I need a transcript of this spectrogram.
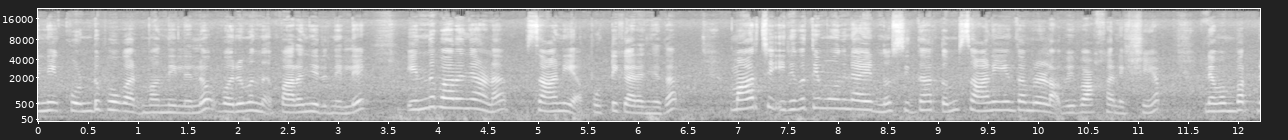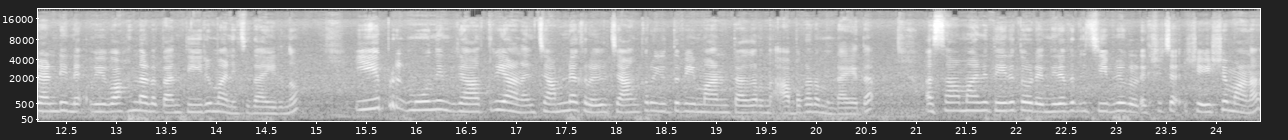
എന്നെ കൊണ്ടുപോകാൻ വന്നില്ലല്ലോ വരുമെന്ന് പറഞ്ഞിരുന്നില്ലേ? എന്ന് പറഞ്ഞാണ് സാനിയ പൊട്ടിക്കരഞ്ഞത്. മാർച്ച് ഇരുപത്തിമൂന്നിനായിരുന്നു സിദ്ധാർത്ഥും സാനിയയും തമ്മിലുള്ള വിവാഹ നിശ്ചയം. നവംബർ രണ്ടിന് വിവാഹം നടത്താൻ തീരുമാനിച്ചതായിരുന്നു. ഏപ്രിൽ മൂന്നിന് രാത്രിയാണ് ജാംനഗറിൽ ജാങ്കർ യുദ്ധവിമാനം തകർന്ന് അപകടമുണ്ടായത്. അസാമാന്യ തീരത്തോടെ നിരവധി ജീവനുകൾ രക്ഷിച്ച ശേഷമാണ്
